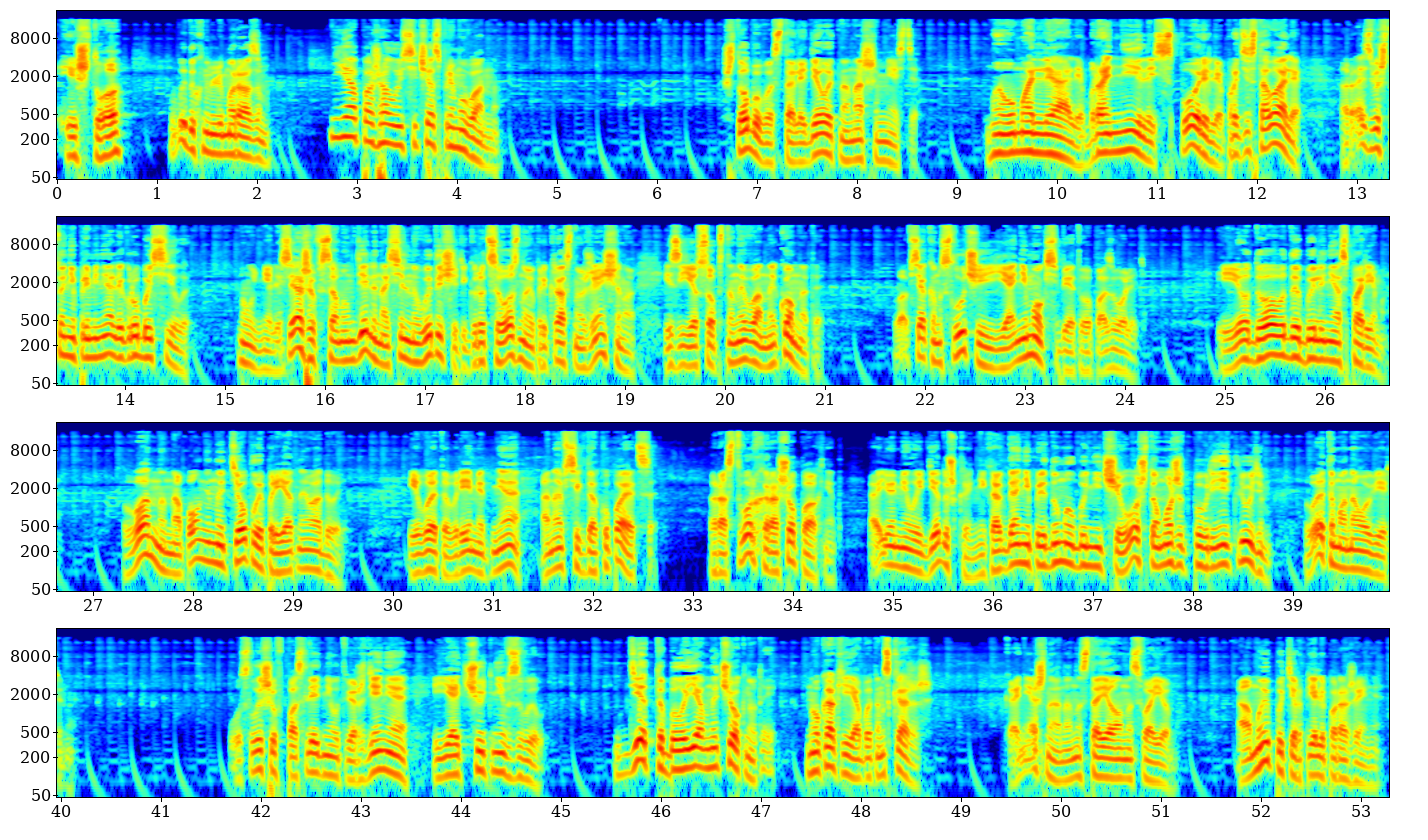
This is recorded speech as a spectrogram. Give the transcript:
«И что?» — выдохнули мы разом. «Я, пожалуй, сейчас приму ванну». Что бы вы стали делать на нашем месте? Мы умоляли, бронились, спорили, протестовали, разве что не применяли грубой силы. Ну, нельзя же в самом деле насильно вытащить грациозную и прекрасную женщину из ее собственной ванной комнаты. Во всяком случае, я не мог себе этого позволить. Ее доводы были неоспоримы. Ванна наполнена теплой приятной водой. И в это время дня она всегда купается. Раствор хорошо пахнет, а ее милый дедушка никогда не придумал бы ничего, что может повредить людям. В этом она уверена. Услышав последнее утверждение, я чуть не взвыл. Дед-то был явно чокнутый, но как ей об этом скажешь? Конечно, она настояла на своем. А мы потерпели поражение.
